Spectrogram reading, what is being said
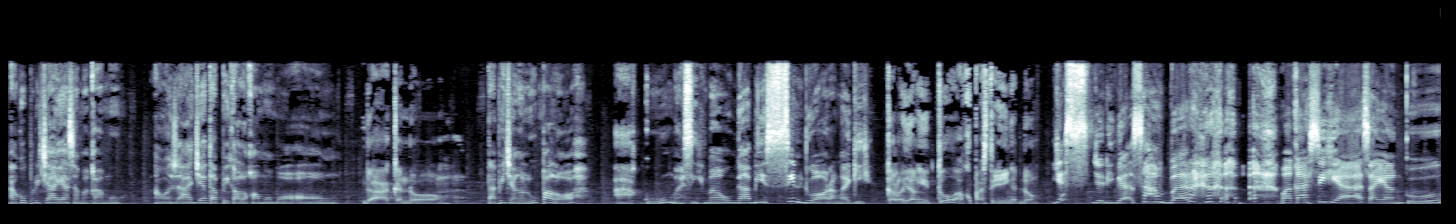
Aku percaya sama kamu. Awas aja tapi kalau kamu bohong. Gak akan dong. Tapi jangan lupa loh, aku masih mau ngabisin dua orang lagi. Kalau yang itu aku pasti inget dong. Yes, jadi nggak sabar. Makasih ya sayangku.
